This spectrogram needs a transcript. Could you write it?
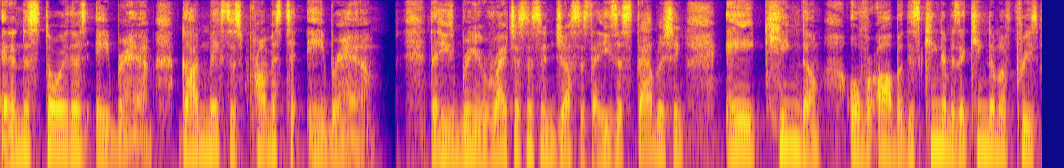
And in this story, there's Abraham. God makes this promise to Abraham that he's bringing righteousness and justice, that he's establishing a kingdom overall. But this kingdom is a kingdom of priests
